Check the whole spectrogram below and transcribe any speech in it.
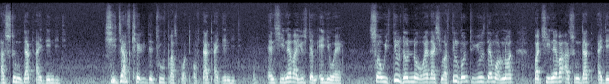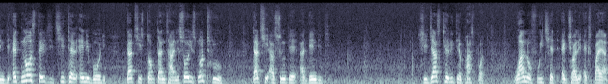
assumed that identity. She just carried the two passports of that identity. And she never used them anywhere. So we still don't know whether she was still going to use them or not, but she never assumed that identity. At no stage did she tell anybody that she stopped Tantani. So it's not true that she assumed the identity. She just carried her passport one of which had actually expired.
